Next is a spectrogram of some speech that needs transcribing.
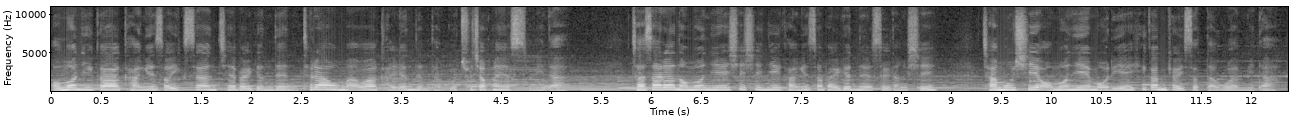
어머니가 강에서 익사한 채 발견된 트라우마와 관련된다고 추정하였습니다. 자살한 어머니의 시신이 강에서 발견되었을 당시 잠옷이 어머니의 머리에 휘감겨 있었다고 합니다.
